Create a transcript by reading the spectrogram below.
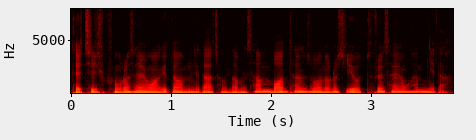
대체 식품으로 사용하기도 합니다. 정답은 3번 탄소원으로 CO2를 사용합니다.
